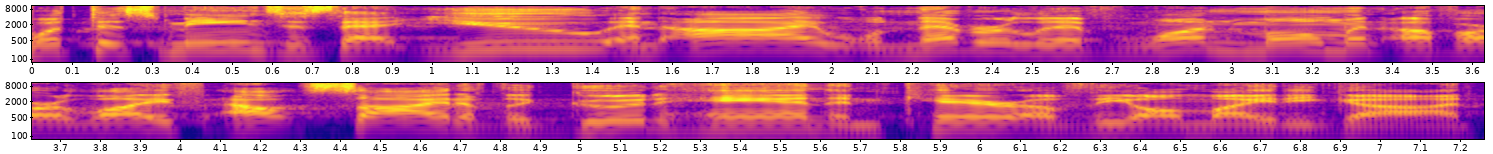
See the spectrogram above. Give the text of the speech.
what this means is that you and I will never live one moment of our life outside of the good hand and care of the Almighty God.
